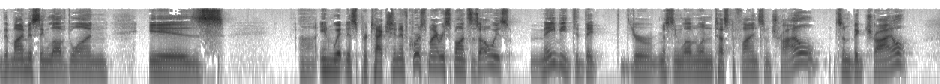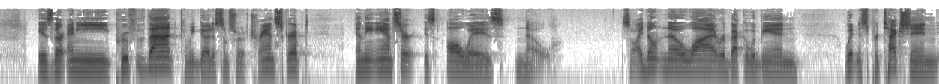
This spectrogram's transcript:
that my missing loved one is uh, in witness protection? Of course, my response is always, maybe did they, your missing loved one testify in some trial, some big trial? Is there any proof of that? Can we go to some sort of transcript? And the answer is always no. So I don't know why Rebecca would be in witness protection.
